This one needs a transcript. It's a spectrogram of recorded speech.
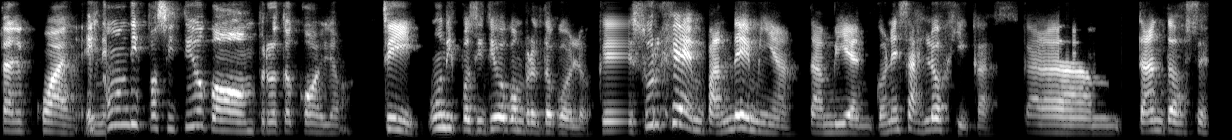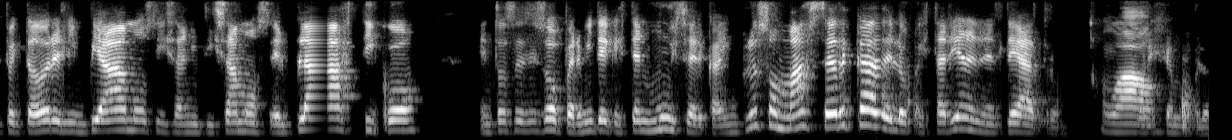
Tal cual. Es un dispositivo con protocolo. Sí, un dispositivo con protocolo, que surge en pandemia también, con esas lógicas. Cada tantos espectadores limpiamos y sanitizamos el plástico, entonces eso permite que estén muy cerca, incluso más cerca de lo que estarían en el teatro, Wow. por ejemplo.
